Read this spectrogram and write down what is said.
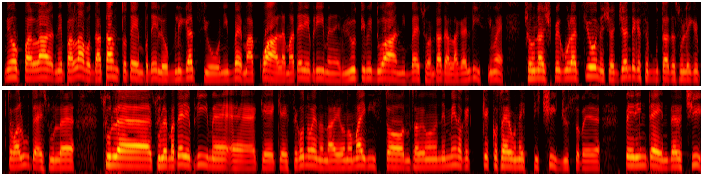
Ne, parla- ne parlavo da tanto tempo delle obbligazioni, beh, ma qua le materie prime negli ultimi due anni, beh, sono andate alla grandissima. Eh. C'è una speculazione, c'è gente che si è buttata sulle criptovalute e sulle, sulle, sulle materie prime eh, che, che, secondo me non avevano mai visto, non sapevano nemmeno che, che cos'era un ETC, giusto per per intenderci,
